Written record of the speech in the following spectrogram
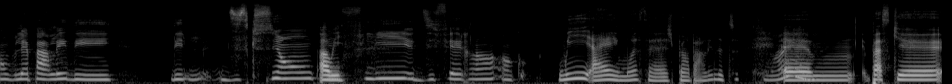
on voulait parler des, des discussions, Ah oui. conflits différents en couple. Oui, hey, moi, ça, je peux en parler de ça. Ouais. Euh, parce que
